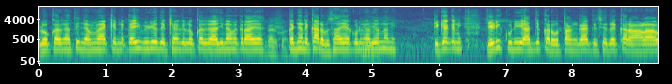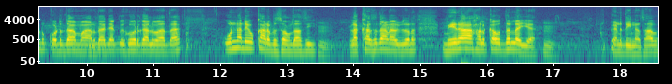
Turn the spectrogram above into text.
ਲੋਕਾਂ ਦੀਆਂ ਧੀਆਂ ਮੈਂ ਕਿੰਨ ਕਈ ਵੀਡੀਓ ਦੇਖਿਆ ਕਿ ਲੋਕਾਂ ਦੇ ਰਾਜੀਨਾਮੇ ਕਰਾਏ ਆ। ਕਈਆਂ ਦੇ ਘਰ ਵਸਾਏ ਆ ਕੁੜੀਆਂ ਦੇ ਉਹਨਾਂ ਨੇ। ਠੀਕ ਹੈ ਕਿ ਨਹੀਂ? ਜਿਹੜੀ ਕੁੜੀ ਅੱਜ ਘਰੋਂ ਤੰਗ ਆ ਕਿਸੇ ਦੇ ਘਰਾਂ ਵਾਲਾ ਉਹਨੂੰ ਕੁੱਟਦਾ ਮਾਰਦਾ ਜਾਂ ਕੋਈ ਹੋਰ ਗੱਲਬਾਤ ਆ ਉਹਨਾਂ ਦੇ ਉਹ ਘਰ ਵਸਾਉਂਦਾ ਸੀ। ਲੱਖਾ ਸਿਧਾਣਾ ਵੀ ਉਹਦਾ- ਮੇਰਾ ਹਲਕਾ ਉਧਰ ਲਈ ਆ। ਪਿੰਡ ਦੀਨਾ ਸਾਹਿਬ।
